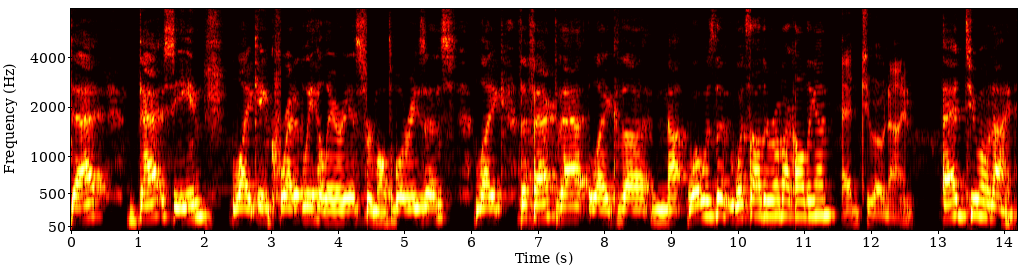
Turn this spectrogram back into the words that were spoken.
that that scene like incredibly hilarious for multiple reasons. Like the fact that like the not what was the what's the other robot called again? Ed 209 ed 209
